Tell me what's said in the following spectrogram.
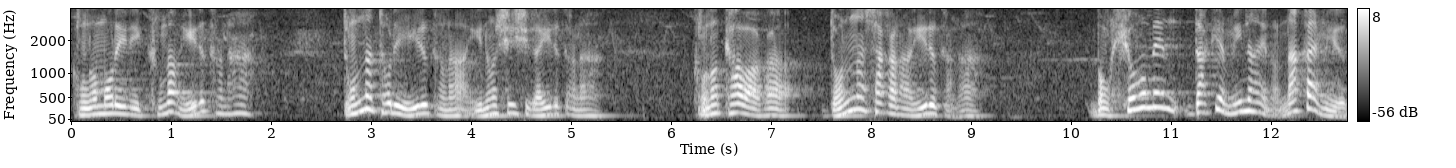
この森に熊がいるかな？どんな鳥いるかな？イノシシがいるかな？この川がどんな魚がいるかな？もう表面だけ見ないの。中見る。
